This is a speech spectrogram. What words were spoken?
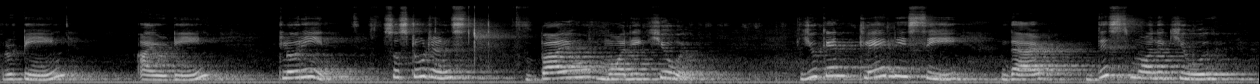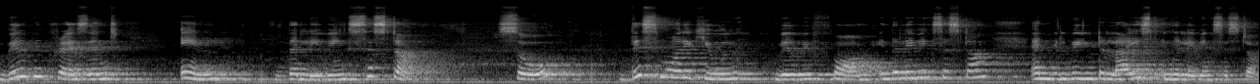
protein, iodine, chlorine. So students, biomolecule. You can clearly see that this molecule will be present in the living system. So, this molecule will be formed in the living system and will be utilized in the living system.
